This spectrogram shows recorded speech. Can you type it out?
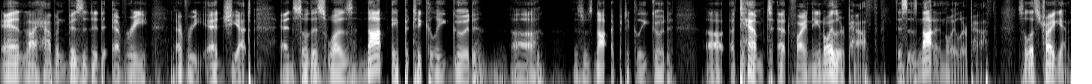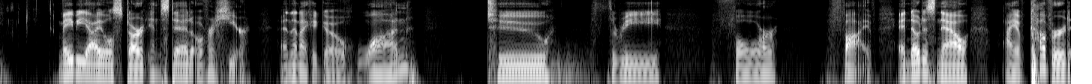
and I haven't visited every, every edge yet. And so this was not a particularly good, uh, this was not a particularly good uh, attempt at finding an Euler path. This is not an Euler path. So let's try again. Maybe I will start instead over here, and then I could go one, two, three, four, five. And notice now I have covered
